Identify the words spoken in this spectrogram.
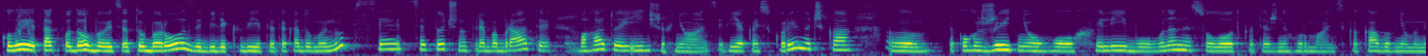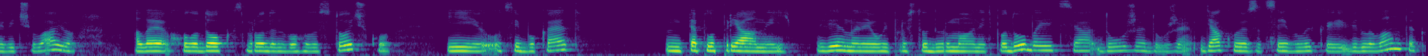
Коли так подобаються туберози, білі квіти, така думаю, ну все, це точно треба брати. Багато інших нюансів. Є якась кориночка е, такого житнього хлібу. Вона не солодка, теж не гурманська. Кави в ньому не відчуваю. Але холодок смородинового листочку і оцей букет теплопряний. Він мене ой, просто дурманить. Подобається дуже-дуже. Дякую за цей великий відливантик.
